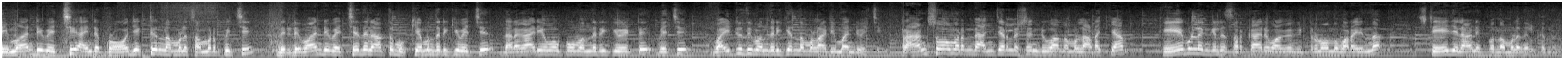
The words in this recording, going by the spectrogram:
ഡിമാൻഡ് വെച്ച് അതിന്റെ പ്രോജക്റ്റ് നമ്മൾ സമർപ്പിച്ച് ഡിമാൻഡ് വെച്ചതിനകത്ത് മുഖ്യമന്ത്രിക്ക് വെച്ച് ധനകാര്യ വകുപ്പ് മന്ത്രിക്ക് വെട്ട് വെച്ച് വൈദ്യുതി മന്ത്രിക്കും നമ്മൾ ആ ഡിമാൻഡ് വെച്ച്. ട്രാൻസ്ഫോമറിന്റെ അഞ്ചര ലക്ഷം രൂപ നമ്മൾ അടയ്ക്കാം. കേബിളെങ്കിലും സർക്കാർ വക കിട്ടണമെന്ന് പറയുന്ന സ്റ്റേജിലാണ് ഇപ്പോൾ നമ്മൾ നിൽക്കുന്നത്.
